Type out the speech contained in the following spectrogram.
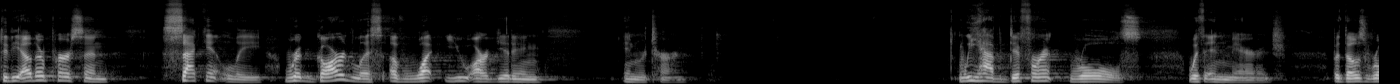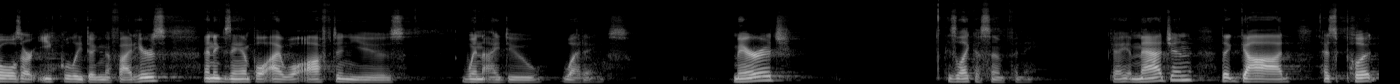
to the other person secondly, regardless of what you are getting in return. We have different roles within marriage, but those roles are equally dignified. Here's an example I will often use when I do weddings marriage is like a symphony. Okay, imagine that God has put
